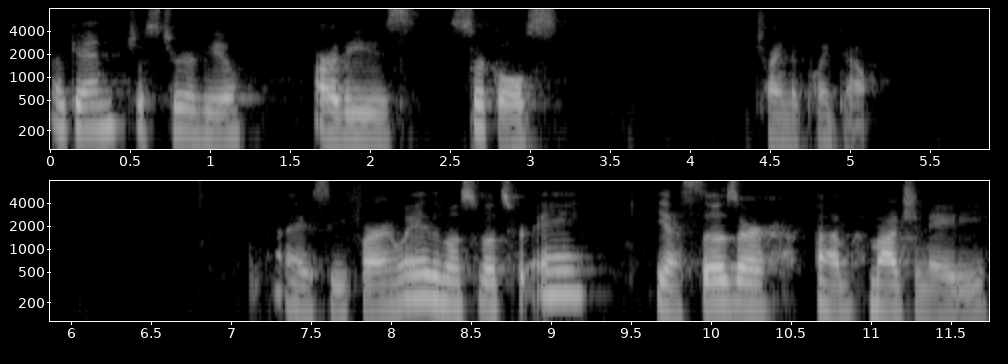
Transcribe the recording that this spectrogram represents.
again, just to review, are these circles trying to point out? I see far and away the most votes for A. Yes, those are um, homogeneity.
